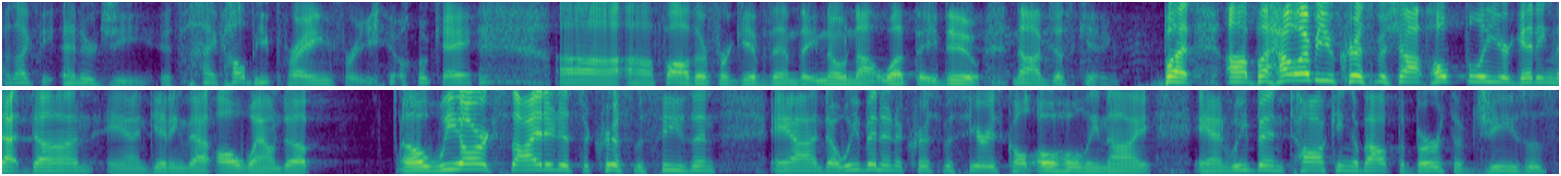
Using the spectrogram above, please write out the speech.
I like the energy. It's like, I'll be praying for you, okay? Uh, uh, Father, forgive them. They know not what they do. No, I'm just kidding. But, uh, but however you Christmas shop, hopefully you're getting that done and getting that all wound up. Uh, we are excited. It's a Christmas season, and uh, we've been in a Christmas series called Oh Holy Night, and we've been talking about the birth of Jesus,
